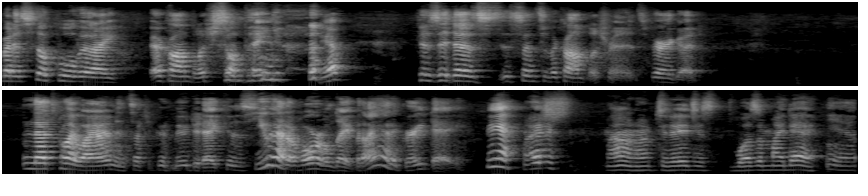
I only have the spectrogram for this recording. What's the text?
but it's still cool that I accomplished something Yep. because it does a sense of accomplishment. It's very good. And that's probably why I'm in such a good mood today because you had a horrible day, but I had a great day. Yeah. I just I don't know. Today just wasn't my day. Yeah.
